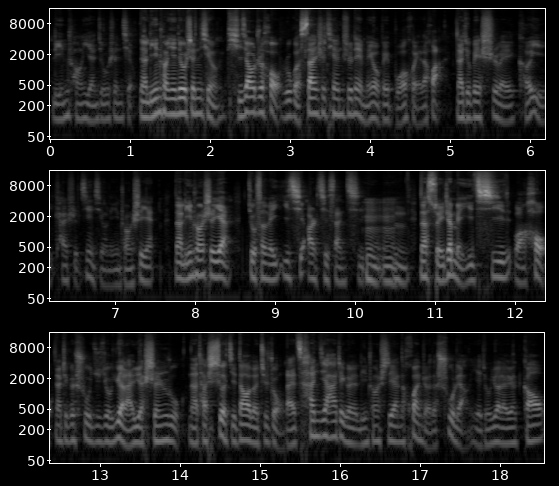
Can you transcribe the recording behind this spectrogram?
临床研究申请。那临床研究申请提交之后，如果三十天之内没有被驳回的话，那就被视为可以开始进行临床试验。那临床试验就分为一期、二期、三期。嗯嗯，嗯，那随着每一期往后，那这个数据就越来越深入，那它涉及到的这种来参加这个临床试验的患者的数量也就越来越高。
